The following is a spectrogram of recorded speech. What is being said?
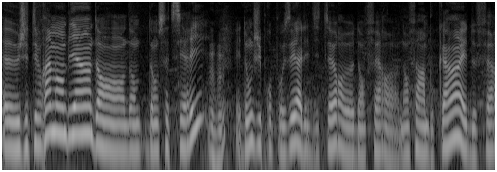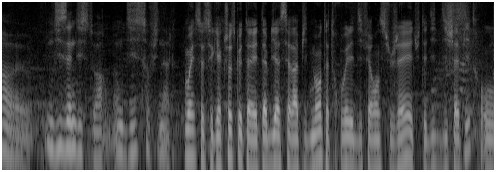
j'étais vraiment bien dans, dans- dans cette série. Mhm. Et donc, j'ai proposé à l'éditeur d'en faire, d'en faire un bouquin et de faire une dizaine d'histoires. Donc, dix au final. Ouais, ça c'est quelque chose que tu as établi assez rapidement, tu as trouvé les différents sujets et tu t'es dit 10 chapitres ou...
